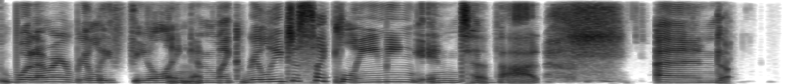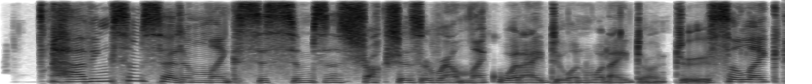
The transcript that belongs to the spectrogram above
what am I really feeling? And like, really just like leaning into that. And having some certain like systems and structures around like what I do and what I don't do. So like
